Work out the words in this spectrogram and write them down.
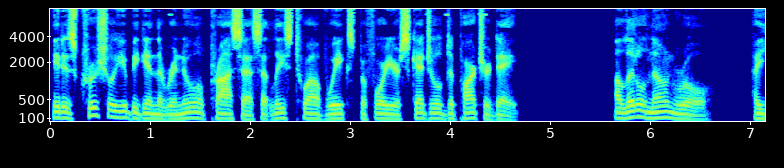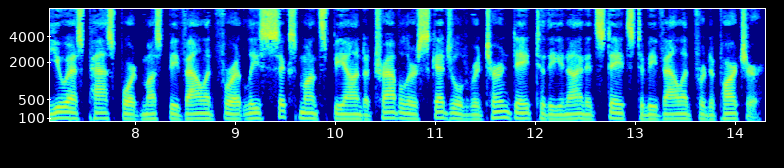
It is crucial you begin the renewal process at least 12 weeks before your scheduled departure date. A little known rule a U.S. passport must be valid for at least six months beyond a traveler's scheduled return date to the United States to be valid for departure.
